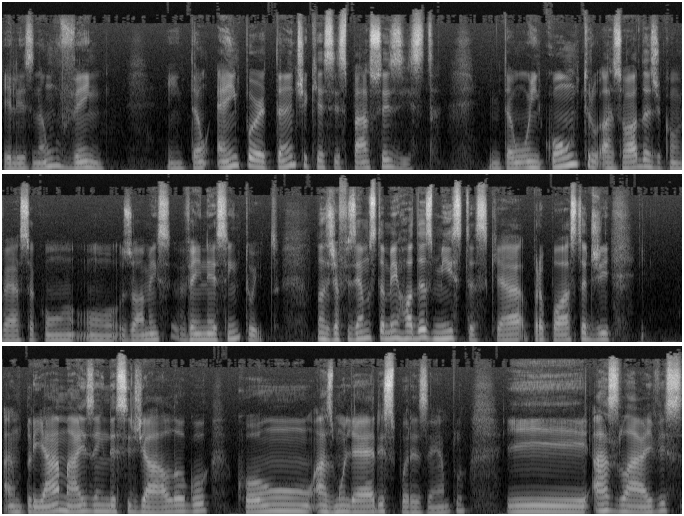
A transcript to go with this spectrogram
eles não vêm. Então é importante que esse espaço exista. Então o encontro, as rodas de conversa com os homens vem nesse intuito. Nós já fizemos também rodas mistas, que é a proposta de ampliar mais ainda esse diálogo com as mulheres, por exemplo, e as lives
